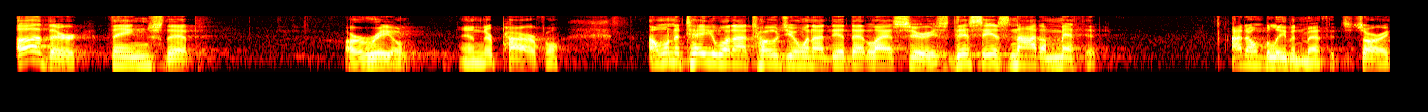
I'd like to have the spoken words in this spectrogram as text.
other things that are real and they're powerful. I want to tell you what I told you when I did that last series. This is not a method. I don't believe in methods. Sorry.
